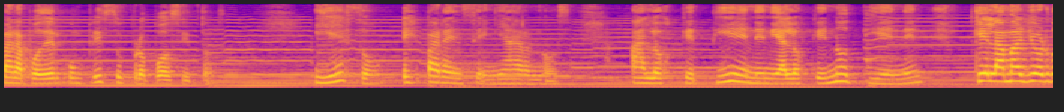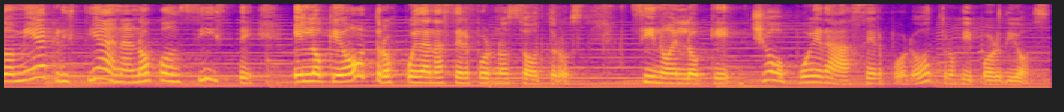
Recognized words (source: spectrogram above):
para poder cumplir sus propósitos. Y eso es para enseñarnos a los que tienen y a los que no tienen que la mayordomía cristiana no consiste en lo que otros puedan hacer por nosotros, sino en lo que yo pueda hacer por otros y por Dios.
